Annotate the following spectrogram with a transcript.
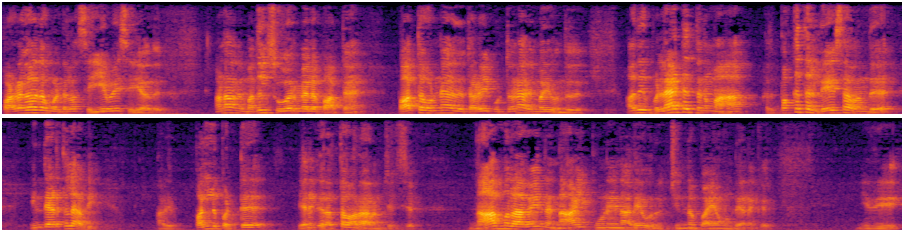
பழகாதவங்கள்ட்ட செய்யவே செய்யாது. ஆனால் அந்த மதில் சுவர் மேலே பார்த்தேன். பார்த்த உடனே அது தடவி கொடுத்தோன்னே அது மாதிரி வந்தது. அது விளையாட்டுத்தனமாக அது பக்கத்தில் லேசாக வந்து இந்த இடத்துல அப்படி அப்படி பல்லு பட்டு எனக்கு ரத்தம் வர ஆரம்பிச்சிருச்சு. நார்மலாகவே இந்த நாய் பூனைனாலே ஒரு சின்ன பயம் உண்டு எனக்கு. இது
